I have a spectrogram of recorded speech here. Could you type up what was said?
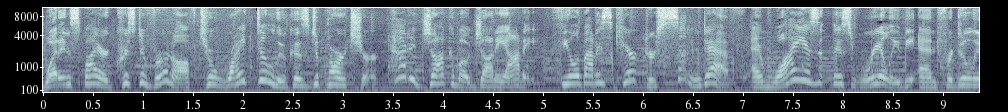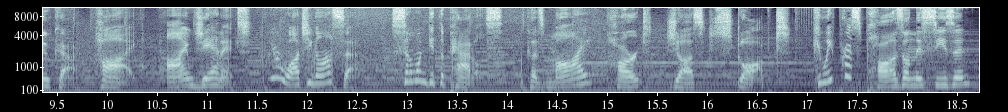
What inspired Krista Vernoff to write DeLuca's departure? How did Giacomo Gianniotti feel about his character's sudden death? And why isn't this really the end for DeLuca? Hi, I'm Janet. You're watching OSSA. Someone get the paddles, because my heart just stopped. Can we press pause on this season?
